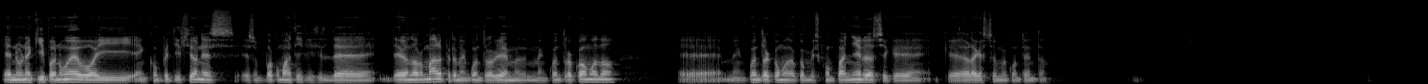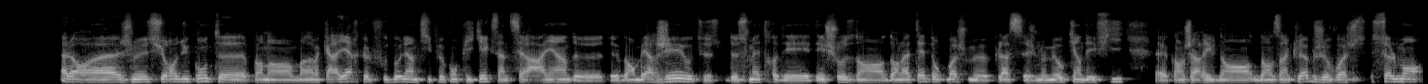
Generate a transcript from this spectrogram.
en un equipo nuevo y en competiciones es un poco más difícil de, lo normal, pero me encuentro bien, me, encuentro cómodo, eh, me encuentro cómodo con mis compañeros, así que la verdad que estoy muy contento. Alors, euh, je me suis rendu compte euh, pendant, ma carrière que le football est un petit peu compliqué, que ça ne sert à rien de, de gamberger ou de, se mettre des, choses dans, la tête. Donc moi, je me place, je me mets aucun défi euh, quand j'arrive dans, dans, un club. Je vois seulement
